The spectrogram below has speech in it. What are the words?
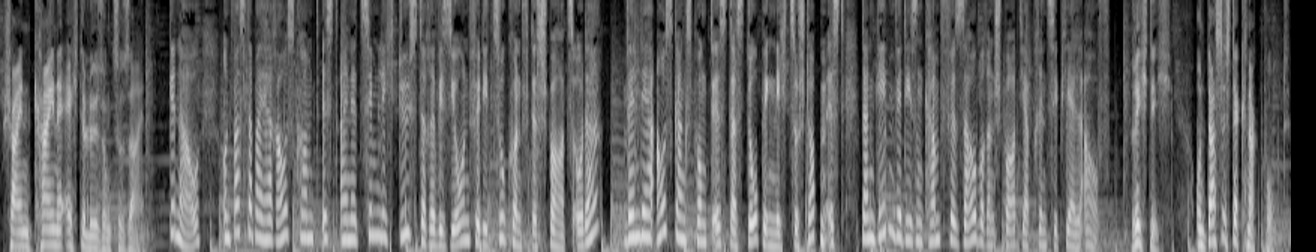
scheinen keine echte Lösung zu sein. Genau, und was dabei herauskommt, ist eine ziemlich düstere Vision für die Zukunft des Sports, oder? Wenn der Ausgangspunkt ist, dass Doping nicht zu stoppen ist, dann geben wir diesen Kampf für sauberen Sport ja prinzipiell auf. Richtig. Und das ist der Knackpunkt.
